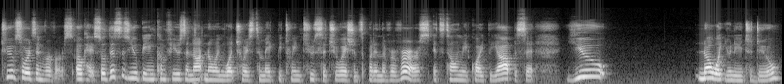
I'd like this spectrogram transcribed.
Two of Swords in reverse. Okay, so this is you being confused and not knowing what choice to make between two situations. But in the reverse, it's telling me quite the opposite. You know what you need to do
